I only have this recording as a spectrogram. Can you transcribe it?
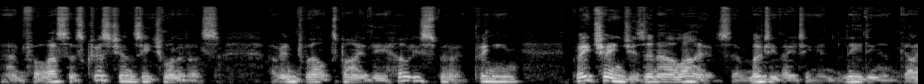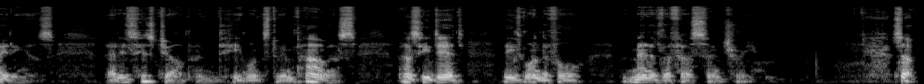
And for us as Christians, each one of us are indwelt by the Holy Spirit, bringing great changes in our lives and motivating and leading and guiding us. That is his job, and he wants to empower us as he did these wonderful men of the first century. So,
